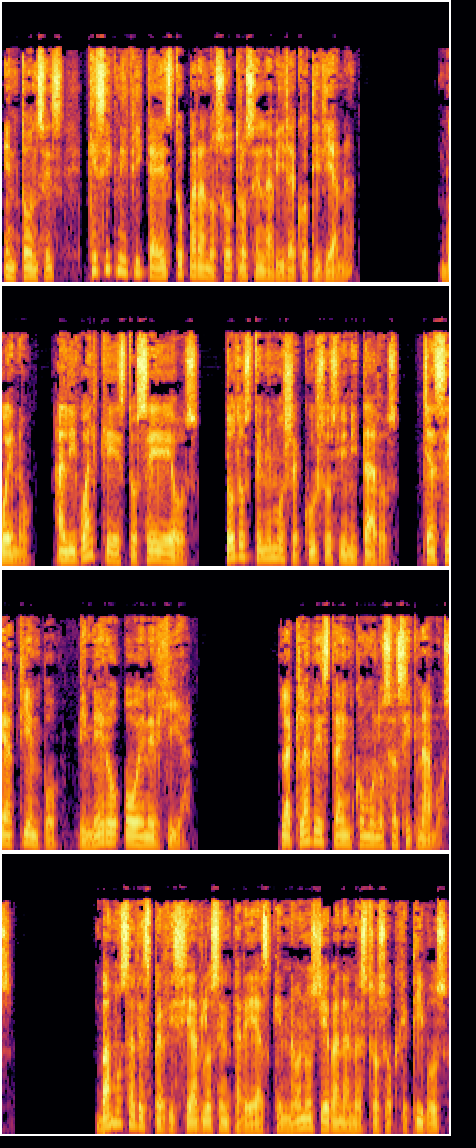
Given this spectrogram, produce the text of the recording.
Entonces, ¿qué significa esto para nosotros en la vida cotidiana? Bueno, al igual que estos CEOs, todos tenemos recursos limitados, ya sea tiempo, dinero o energía. La clave está en cómo los asignamos. Vamos a desperdiciarlos en tareas que no nos llevan a nuestros objetivos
